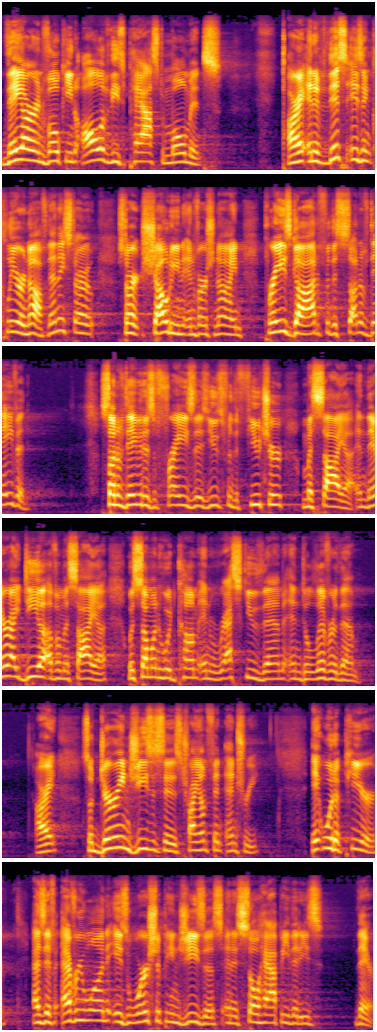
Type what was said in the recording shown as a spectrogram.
They are invoking all of these past moments. All right, and if this isn't clear enough, then they start, start shouting in verse 9 Praise God for the Son of David. Son of David is a phrase that is used for the future Messiah. And their idea of a Messiah was someone who would come and rescue them and deliver them. All right? So during Jesus' triumphant entry, it would appear as if everyone is worshiping Jesus and is so happy that he's there.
